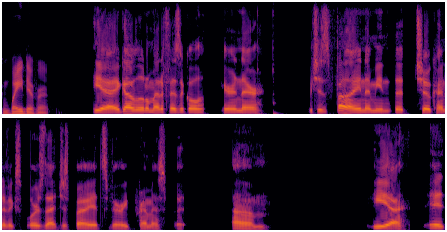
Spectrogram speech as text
way different. yeah, it got a little metaphysical here and there, which is fine. I mean, the show kind of explores that just by its very premise, but um, yeah, it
